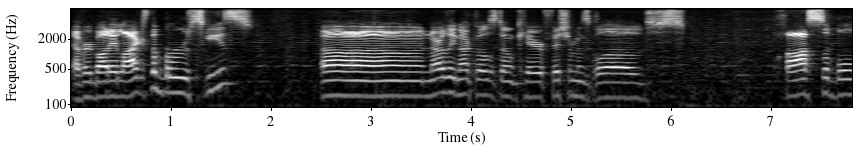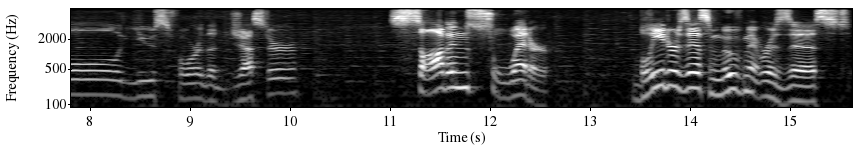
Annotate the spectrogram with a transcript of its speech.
Everybody likes the brewskis. Uh, gnarly knuckles, don't care. Fisherman's gloves. Possible use for the jester. Sodden sweater. Bleed resist, movement resist.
